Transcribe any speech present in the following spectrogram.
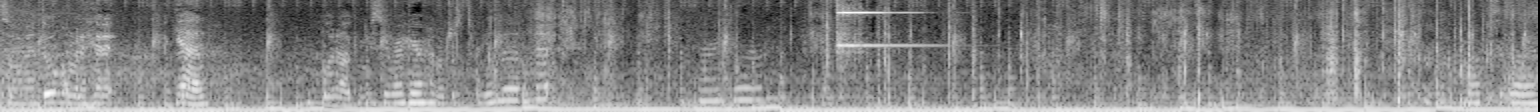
So I'm gonna do, I'm gonna hit it again. Pull it out. Can you see right here? I'm just a little bit. Right there. Opposite way.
